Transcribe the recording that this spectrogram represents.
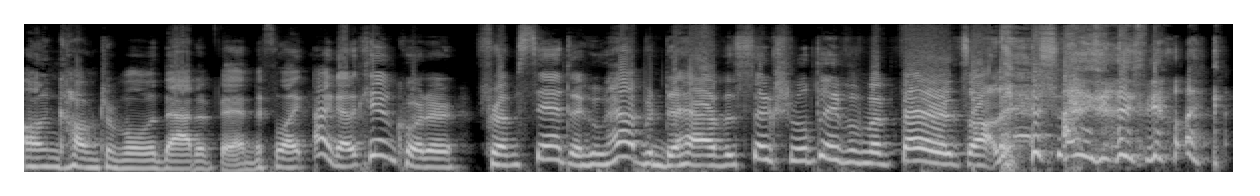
uncomfortable would that been if, like, I got a camcorder from Santa who happened to have a sexual tape of my parents on it. I, I feel like,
